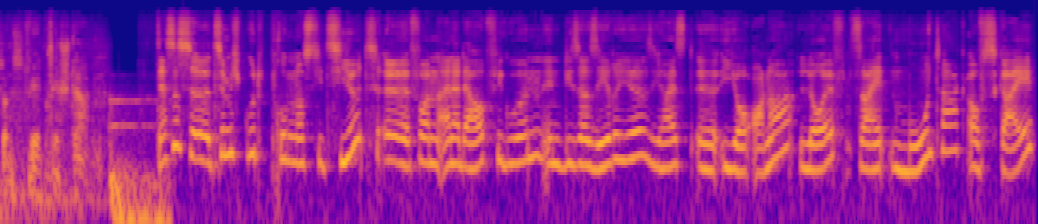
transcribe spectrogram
sonst werden wir sterben. Das ist äh, ziemlich gut prognostiziert äh, von einer der Hauptfiguren in dieser Serie. Sie heißt äh, Your Honor, läuft seit Montag auf Sky.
